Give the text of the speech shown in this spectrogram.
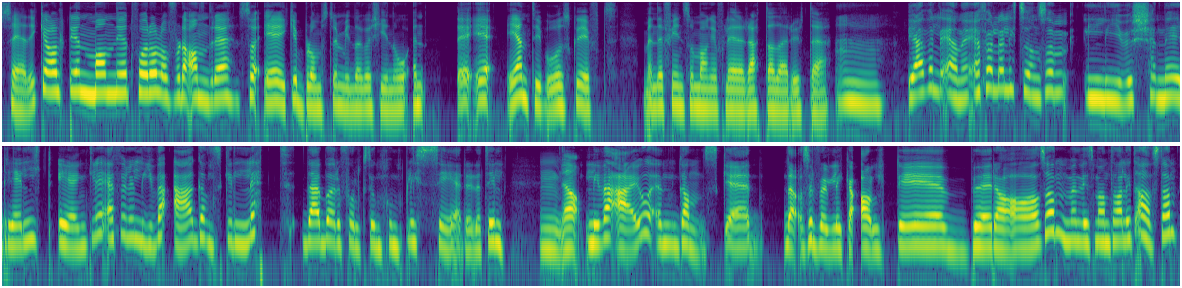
så er det ikke alltid en mann i et forhold, og for det andre så er ikke blomster, middag og kino en, Det er én type overskrift, men det finnes så mange flere retter der ute. Mm. Jeg er veldig enig. Jeg føler det er litt sånn som livet generelt, egentlig. Jeg føler livet er ganske lett. Det er bare folk som kompliserer det til. Mm, ja. Livet er jo en ganske Det er jo selvfølgelig ikke alltid bra og sånn, men hvis man tar litt avstand,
